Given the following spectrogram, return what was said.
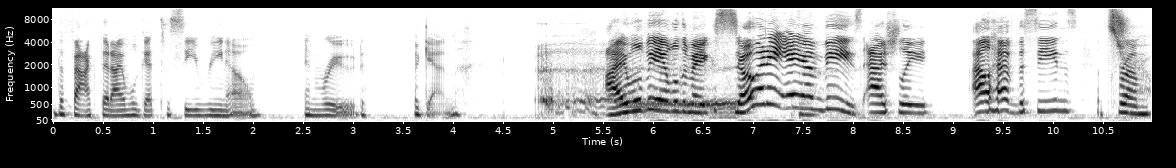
the fact that I will get to see Reno and Rude again. I will be able to make so many AMVs, Ashley. I'll have the scenes That's from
